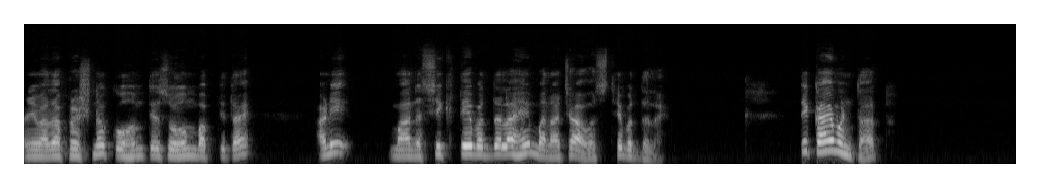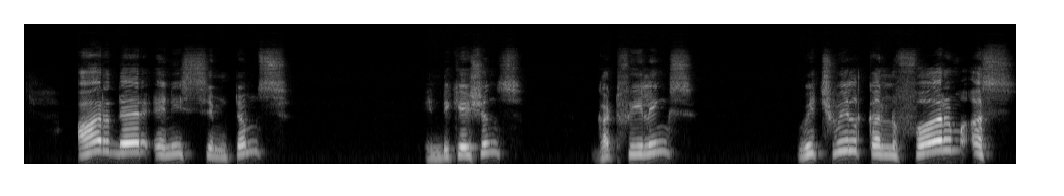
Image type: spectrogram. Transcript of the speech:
म्हणजे माझा प्रश्न कोहम ते सोहम बाबतीत आहे आणि मानसिकतेबद्दल आहे मनाच्या अवस्थेबद्दल आहे. ते काय म्हणतात? Are there any symptoms indications, gut feelings, which will confirm us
